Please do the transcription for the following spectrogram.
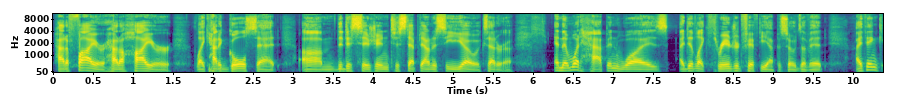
how to fire, how to hire, like how to goal set, um, the decision to step down as CEO, et cetera. And then what happened was I did like 350 episodes of it. I think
